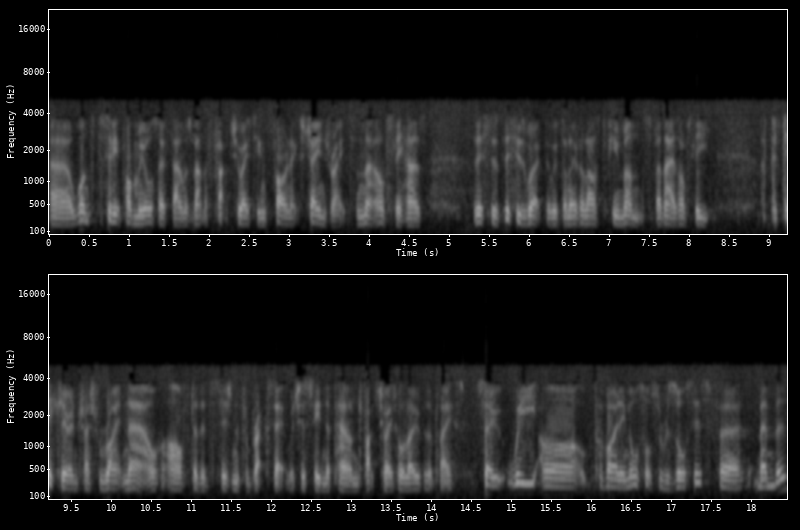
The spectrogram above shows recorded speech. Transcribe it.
Uh, one specific problem we also found was about the fluctuating foreign exchange rates, and that obviously has this is this is work that we've done over the last few months, but that is obviously of particular interest right now after the decision for Brexit, which has seen the pound fluctuate all over the place. So we are providing all sorts of resources for members,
